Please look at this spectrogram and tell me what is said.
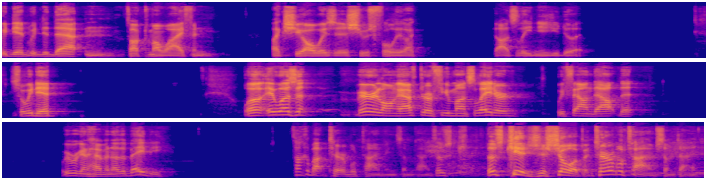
we did we did that and talked to my wife and like she always is, she was fully like, God's leading you, you do it. So we did. Well, it wasn't very long after, a few months later, we found out that we were going to have another baby. Talk about terrible timing sometimes. Those, those kids just show up at terrible times sometimes.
